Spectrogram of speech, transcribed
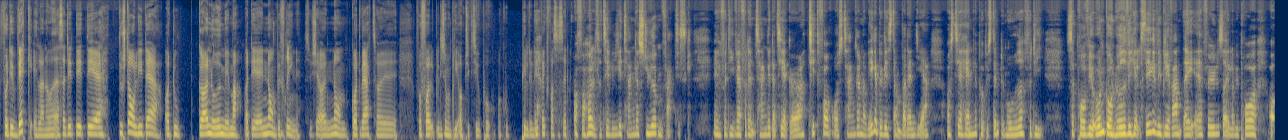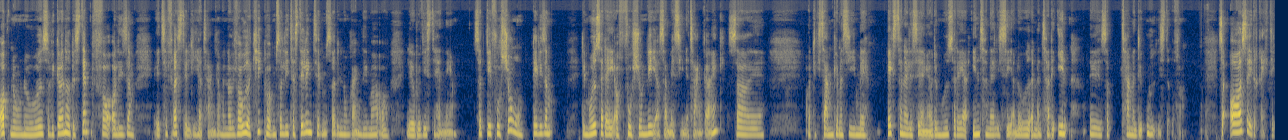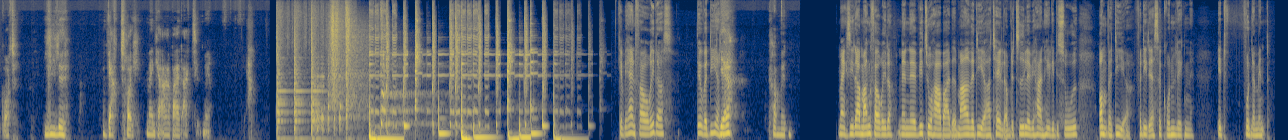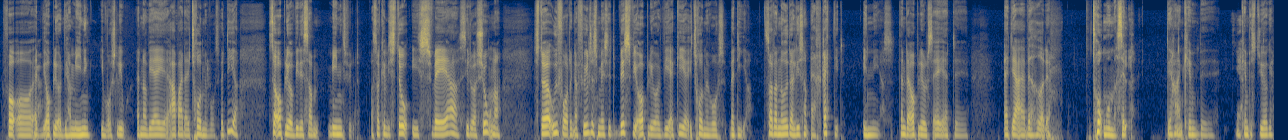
få det væk eller noget. Altså det, det, det er, du står lige der, og du gør noget med mig, og det er enormt befriende, synes jeg, og et enormt godt værktøj øh, for folk ligesom at blive objektiv på, og kunne pille det lidt ja. væk fra sig selv. og forholde sig til, hvilke tanker styrer dem faktisk. Øh, fordi hvad får den tanke der til at gøre? Tit får vores tanker, når vi ikke er bevidste om, hvordan de er, også til at handle på bestemte måder, fordi så prøver vi at undgå noget, vi helst ikke vil blive ramt af, af følelser, eller vi prøver at opnå noget, så vi gør noget bestemt for at ligesom øh, tilfredsstille de her tanker. Men når vi får ud og kigge på dem, så lige tage stilling til dem, så er det nogle gange nemmere at lave bevidste handlinger. Så diffusion, det er ligesom det modsatte af at fusionere sig med sine tanker. Ikke? Så, øh, og det samme kan man sige med eksternalisering er jo det modsatte af at internalisere noget, at man tager det ind, øh, så tager man det ud i stedet for. Så også et rigtig godt lille værktøj, man kan arbejde aktivt med. Skal vi have en favorit også? Det er jo værdierne. Ja, kom med den. Man kan sige, at der er mange favoritter, men øh, vi to har arbejdet meget værdier og har talt om det tidligere. Vi har en hel episode om værdier, fordi det er så grundlæggende et fundament for, at, at Ja. vi oplever, at vi har mening i vores liv. At når vi er i, arbejder i tråd med vores værdier, så oplever vi det som meningsfyldt. Og så kan vi stå i svære situationer, større udfordringer følelsesmæssigt, hvis vi oplever, at vi agerer i tråd med vores værdier. Så er der noget, der ligesom er rigtigt inde i os. Den der oplevelse af, at, øh, at jeg er, hvad hedder det, tro mod mig selv. Det har en kæmpe, Ja. kæmpe styrke.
